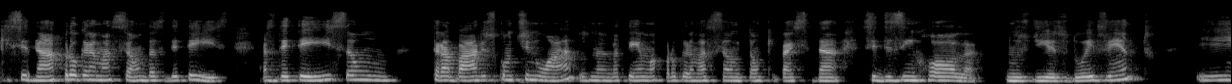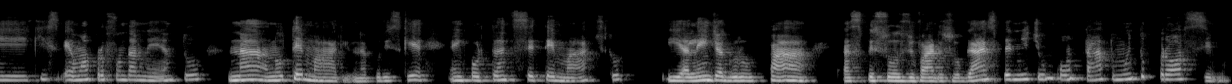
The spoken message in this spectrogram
que se dá a programação das DTIs. As DTIs são trabalhos continuados, né? ela tem uma programação então que vai se dar, se desenrola nos dias do evento e que é um aprofundamento na, no temário, né? Por isso que é importante ser temático e além de agrupar as pessoas de vários lugares, permite um contato muito próximo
